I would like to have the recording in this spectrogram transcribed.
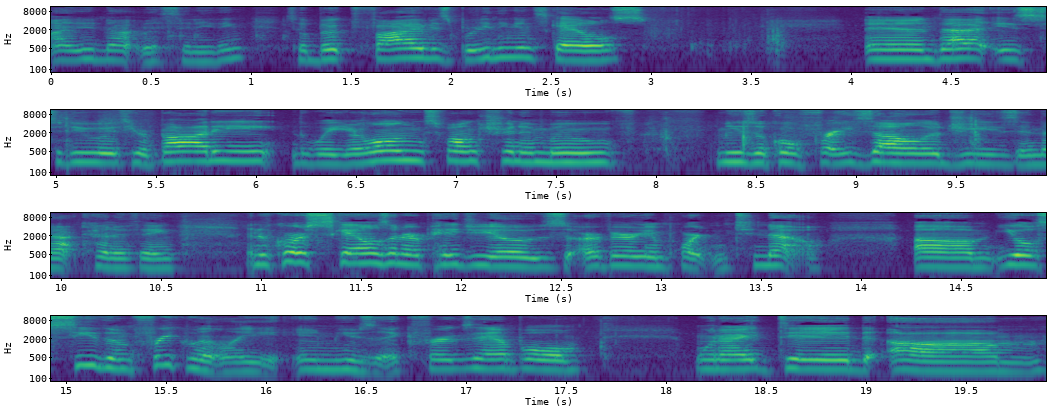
I did not miss anything. So book five is Breathing in Scales. And that is to do with your body, the way your lungs function and move, musical phraseologies, and that kind of thing. And of course, scales and arpeggios are very important to know. Um, you'll see them frequently in music. For example, when I did um,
